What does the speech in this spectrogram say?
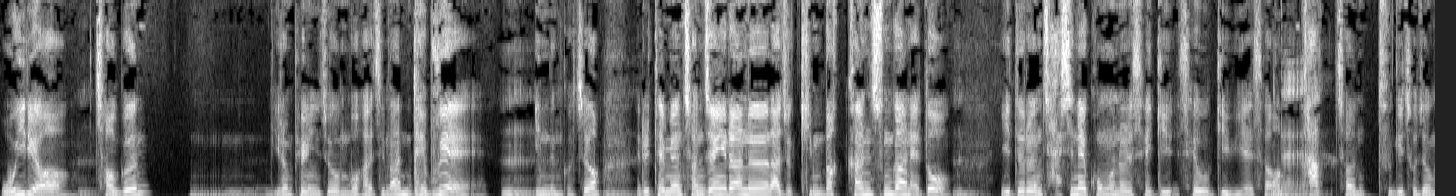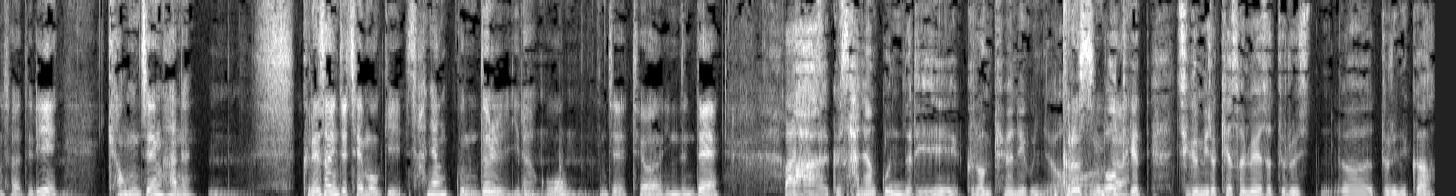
오히려 음. 적은 음, 이런 표현이 좀 뭐하지만 내부에 음. 있는 거죠. 음. 이를테면 전쟁이라는 아주 긴박한 순간에도 음. 이들은 자신의 공헌을 세기, 세우기 위해서 네. 각 전투기 조종사들이 음. 경쟁하는. 그래서 이제 제목이 사냥꾼들이라고 이제 되어 있는데 아, 그 사냥꾼들이 그런 표현이군요. 그렇습니다. 어떻게 지금 이렇게 설명해서 들으, 어, 들으니까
